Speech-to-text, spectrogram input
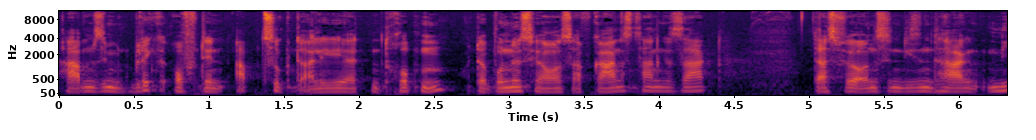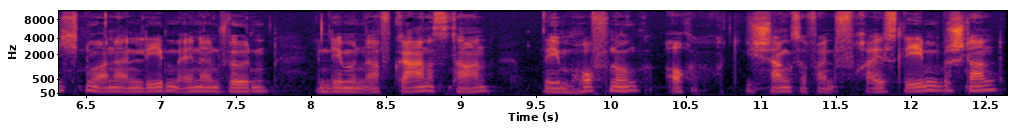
haben Sie mit Blick auf den Abzug der alliierten Truppen und der Bundeswehr aus Afghanistan gesagt, dass wir uns in diesen Tagen nicht nur an ein Leben erinnern würden, in dem in Afghanistan neben Hoffnung auch die Chance auf ein freies Leben bestand.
